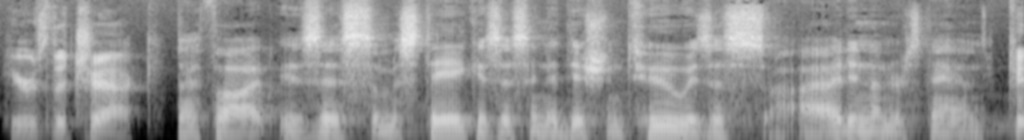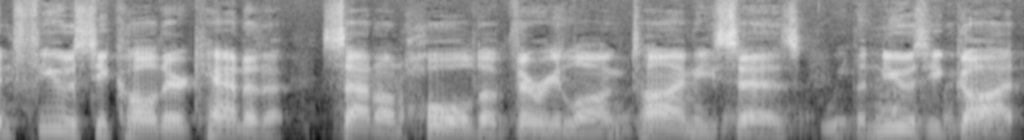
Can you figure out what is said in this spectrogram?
Here's the check. I thought, is this a mistake? Is this in addition to? Is this, I didn't understand. Confused, he called Air Canada, sat on hold a very long time, he says. The news he got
